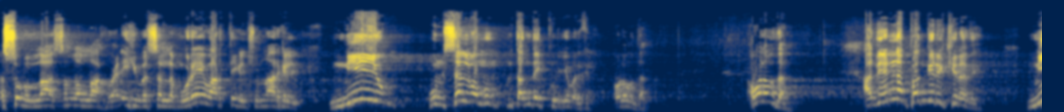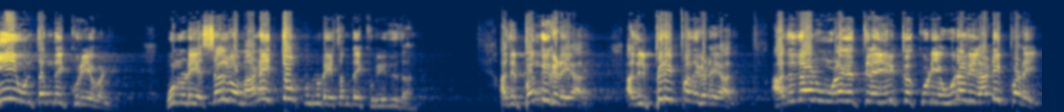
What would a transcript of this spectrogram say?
ரசூலுல்லா ஸல்லல்லாஹு அழகி வசல்லம் ஒரே வார்த்தையில் சொன்னார்கள் நீயும் உன் செல்வமும் உன் தந்தைக்குரியவர்கள். அவ்வளவுதான். அவ்வளவுதான். அது என்ன பங்கு இருக்கிறது நீ உன் தந்தைக்குரியவன். உன்னுடைய செல்வம் அனைத்தும் உன்னுடைய தந்தைக்குரியதுதான். அதில் பங்கு கிடையாது. அதில் பிரிப்பது கிடையாது. அதுதான் உன் உலகத்திலே இருக்கக்கூடிய உறவில் அடிப்படை.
